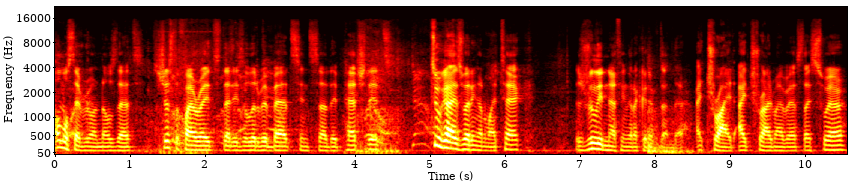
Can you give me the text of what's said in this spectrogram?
Almost everyone knows that. It's just the fire rate that is a little bit bad since uh, they patched it. Two guys waiting on my tech. There's really nothing that I could have done there. I tried. I tried my best, I swear.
